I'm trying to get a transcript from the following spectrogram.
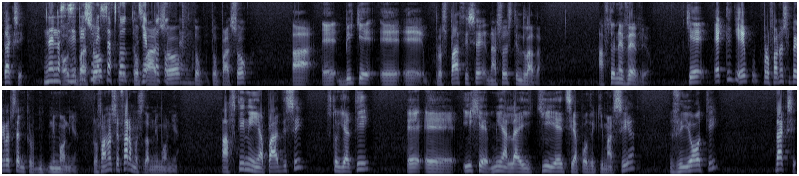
εντάξει, Ναι, να ο- το συζητήσουμε Πασόκ- σε αυτό, το, για αυτό το Πασόκ, θέμα. το, το Πασόκ α, ε, μπήκε, ε, ε, προσπάθησε να σώσει την Ελλάδα. Αυτό είναι βέβαιο. Και ε, ε, προφανώς υπέγραψε τα μικρο- μνημόνια. Προφανώς εφάρμοσε τα μνημόνια. Αυτή είναι η απάντηση στο γιατί ε, ε, είχε μία λαϊκή έτσι αποδοκιμασία, διότι, εντάξει,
